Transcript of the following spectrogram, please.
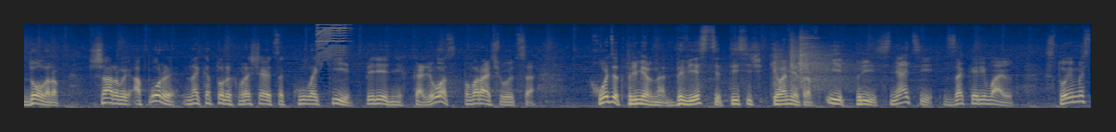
долларов. Шаровые опоры, на которых вращаются кулаки передних колес, поворачиваются, ходят примерно 200 тысяч километров и при снятии закоревают. стоимость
